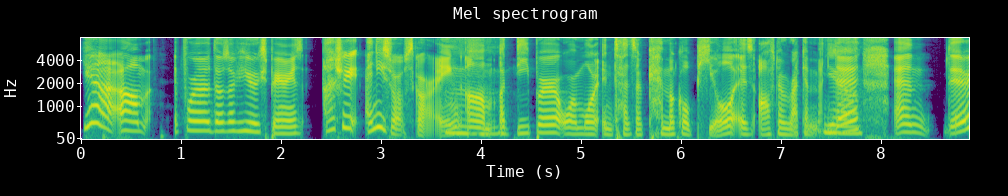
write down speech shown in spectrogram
Yeah, um, for those of you who experience actually any sort of scarring, um, Mm. a deeper or more intensive chemical peel is often recommended. Yeah. And there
